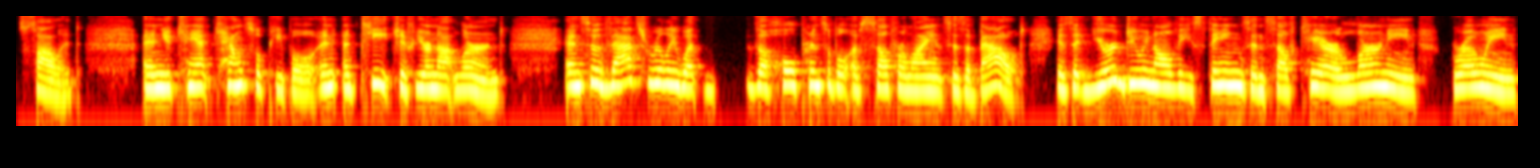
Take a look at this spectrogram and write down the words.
solid. And you can't counsel people and, and teach if you're not learned. And so that's really what the whole principle of self-reliance is about is that you're doing all these things in self-care learning growing,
